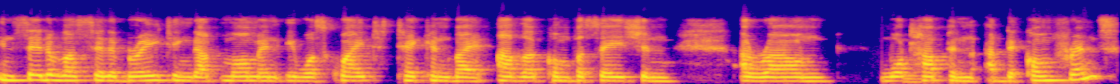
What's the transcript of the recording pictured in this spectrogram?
instead of us celebrating that moment, it was quite taken by other conversation around what mm-hmm. happened at the conference.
